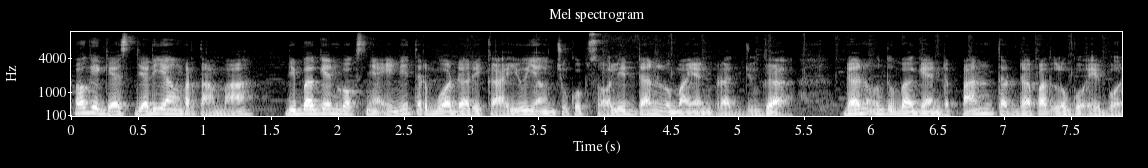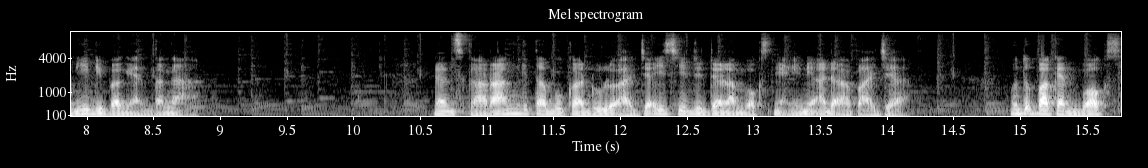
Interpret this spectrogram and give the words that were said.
Oke guys, jadi yang pertama, di bagian boxnya ini terbuat dari kayu yang cukup solid dan lumayan berat juga. Dan untuk bagian depan terdapat logo Ebony di bagian tengah. Dan sekarang kita buka dulu aja isi di dalam boxnya ini ada apa aja. Untuk paket box,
